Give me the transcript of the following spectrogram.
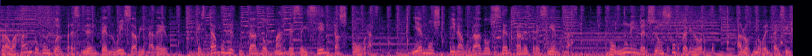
Trabajando junto al presidente Luis Abinader, estamos ejecutando más de 600 obras y hemos inaugurado cerca de 300, con una inversión superior a los 95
